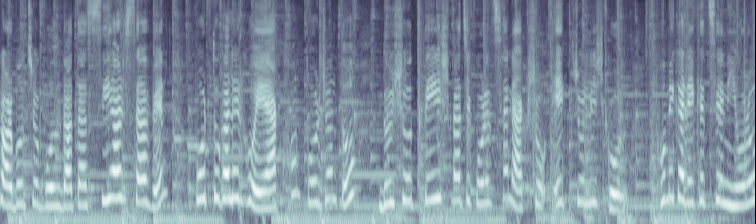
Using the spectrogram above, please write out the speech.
সর্বোচ্চ গোলদাতা সিআর সেভেন পর্তুগালের হয়ে এখন পর্যন্ত দুইশো তেইশ ম্যাচে করেছেন একশো একচল্লিশ গোল। ভূমিকা রেখেছেন ইউরো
